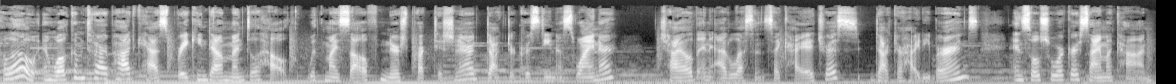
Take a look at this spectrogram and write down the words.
Hello, and welcome to our podcast, Breaking Down Mental Health, with myself, nurse practitioner Dr. Christina Swiner, child and adolescent psychiatrist Dr. Heidi Burns, and social worker Saima Khan.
